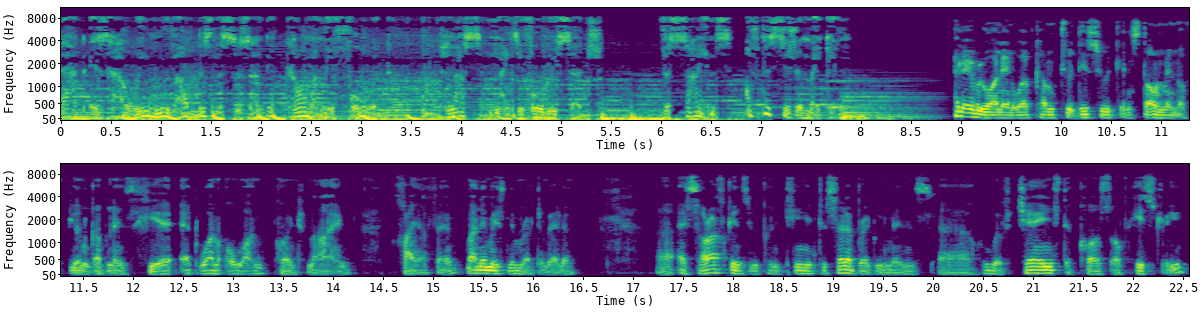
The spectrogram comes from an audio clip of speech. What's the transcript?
that is how we move our businesses and economy forward. Plus 94 Research, the science of decision making. Hello everyone and welcome to this week's installment of Beyond Governance here at 101.9 Chai FM. My name is Nimrod Mbele. Uh, as South Africans, we continue to celebrate women uh, who have changed the course of history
